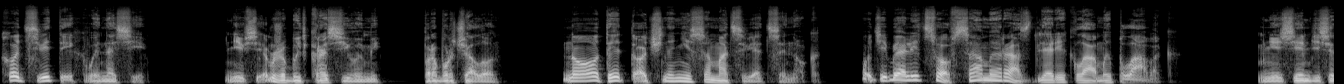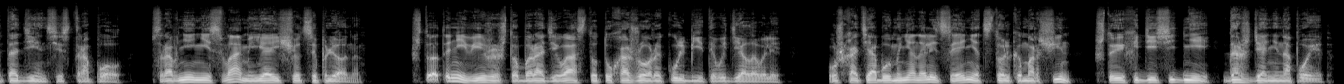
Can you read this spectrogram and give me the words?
хоть святых выноси». «Не всем же быть красивыми», — пробурчал он. «Но ты точно не самоцвет, сынок. У тебя лицо в самый раз для рекламы плавок». «Мне 71, сестра Пол. В сравнении с вами я еще цыпленок. Что-то не вижу, чтобы ради вас тут ухажеры кульбиты выделывали. Уж хотя бы у меня на лице нет столько морщин, что их и десять дней дождя не напоит».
